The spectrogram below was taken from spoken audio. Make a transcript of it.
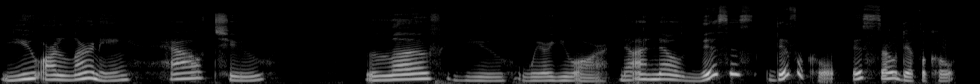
you are learning how to love you where you are. Now, I know this is difficult. It's so difficult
